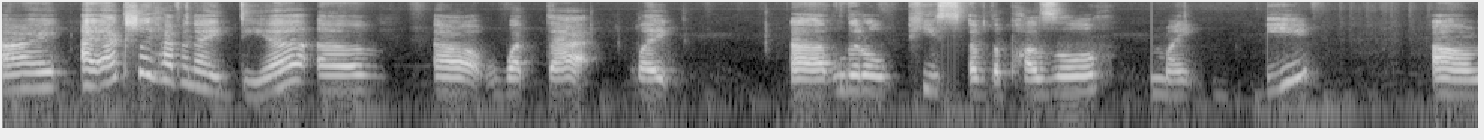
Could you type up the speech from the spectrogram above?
I I actually have an idea of uh, what that like uh, little piece of the puzzle might be. Um,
